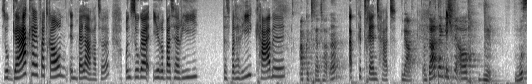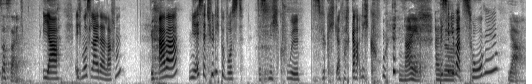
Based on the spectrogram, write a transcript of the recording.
so gar kein Vertrauen in Bella hatte und sogar ihre Batterie, das Batteriekabel Abgetrennt hat, ne? abgetrennt hat. Ja. Und da denke ich, Ich- mir auch, hm, muss das sein? Ja, ich muss leider lachen, aber mir ist natürlich bewusst, das ist nicht cool. Das ist wirklich einfach gar nicht cool. Nein. Also, Bisschen überzogen, Ja.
